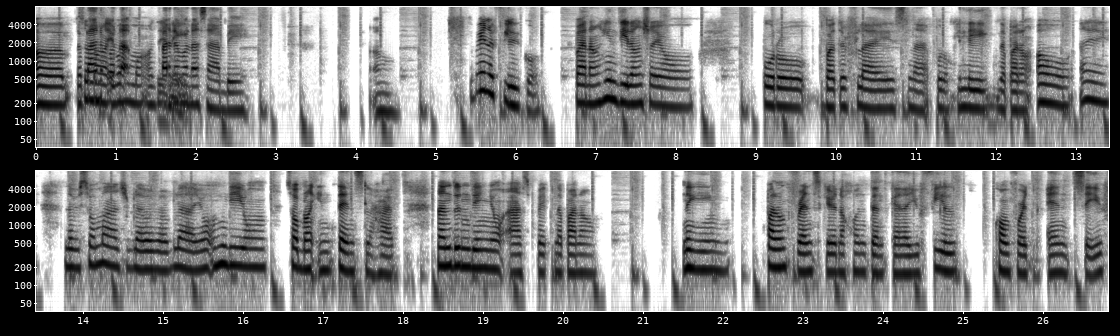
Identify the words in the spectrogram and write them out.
um, So, sa paano mga ibang mga din Paano mo nasabi? Oh. Iba yung na-feel ko. Parang hindi lang siya yung puro butterflies na puro kilig na parang, oh, ay, love you so much, blah, blah, blah, blah. Yung, hindi yung sobrang intense lahat. Nandun din yung aspect na parang naging parang friends kayo na content ka na you feel comfort and safe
